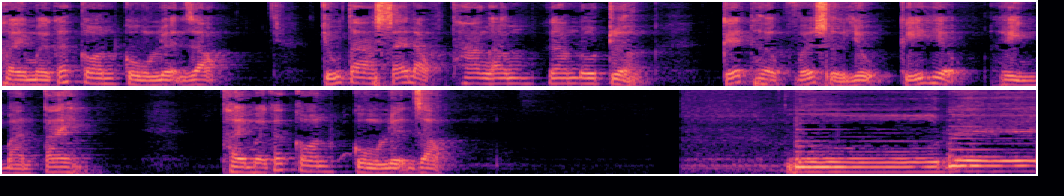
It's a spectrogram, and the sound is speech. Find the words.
thầy mời các con cùng luyện giọng. Chúng ta sẽ đọc thang âm gam đô trưởng kết hợp với sử dụng ký hiệu hình bàn tay. Thầy mời các con cùng luyện giọng. Đô, re,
